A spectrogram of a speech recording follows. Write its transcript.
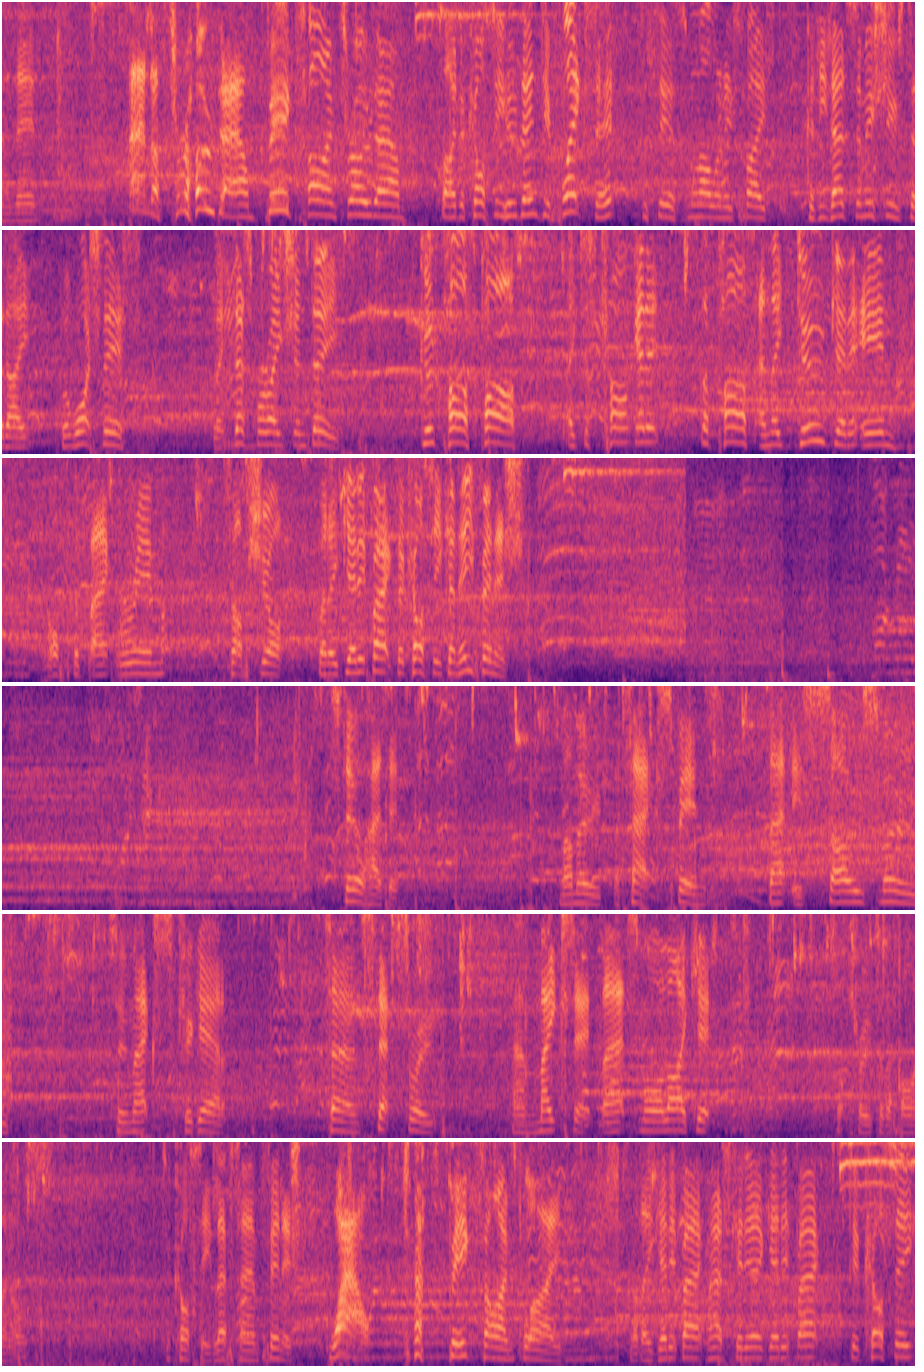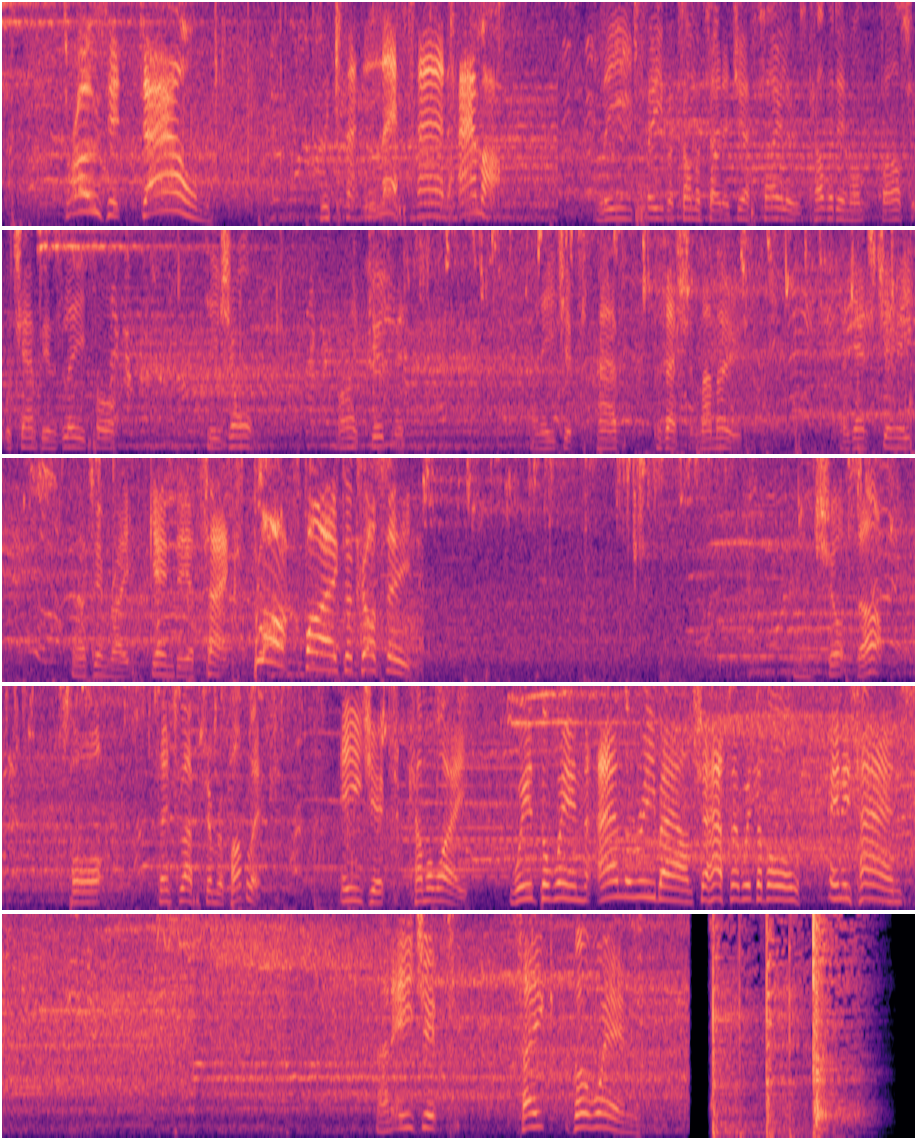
And then, and a throwdown, big time throwdown by Dakosi, who then deflects it. To see a smile on his face because he's had some issues today. But watch this. Desperation D. Good pass, pass. They just can't get it, the pass, and they do get it in. Off the back rim. Tough shot but they get it back to Kossi. Can he finish? Still has it. Mahmoud attacks, spins. That is so smooth. To Max Kouguère. Turns, steps through, and makes it. That's more like it. Got through to the finals. Takossi, left-hand finish. Wow, that's big time play. But they get it back, Mascadia get it back. Takossi throws it down with that left-hand hammer. lead FIBA commentator Jeff Taylor, who's covered him on Basketball Champions League for Dijon. My goodness. And Egypt have possession. Mahmoud against Jimmy. Now Jim Jimray, Gendy attacks, blocked by Dakosi. And shots up for Central African Republic. Egypt come away with the win and the rebound. Shahata with the ball in his hands. And Egypt take the win.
